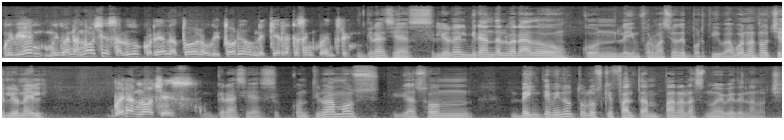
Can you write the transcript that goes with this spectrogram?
Muy bien, muy buenas noches. Saludo cordial a todo el auditorio donde quiera que se encuentre. Gracias. Leonel Miranda Alvarado con la información deportiva. Buenas noches, Leonel. Buenas noches. Gracias. Continuamos. Ya son 20 minutos los que faltan para las 9 de la noche.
